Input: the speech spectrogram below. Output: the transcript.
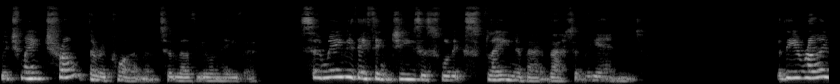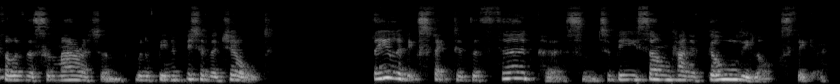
which may trump the requirement to love your neighbour. So maybe they think Jesus will explain about that at the end. But the arrival of the Samaritan will have been a bit of a jolt. They'll have expected the third person to be some kind of Goldilocks figure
